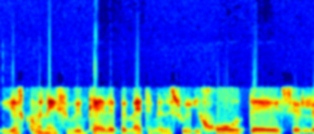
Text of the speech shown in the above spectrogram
יש כל מיני יישובים כאלה באמת עם איזשהו ייחוד אה, של...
